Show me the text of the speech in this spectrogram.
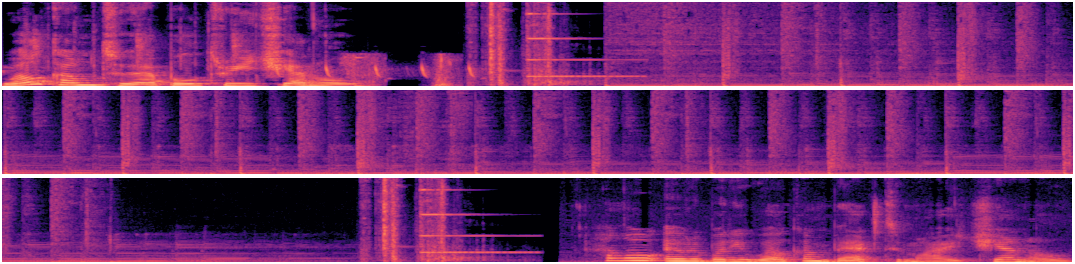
Welcome to Apple Tree channel. Hello everybody, welcome back to my channel.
